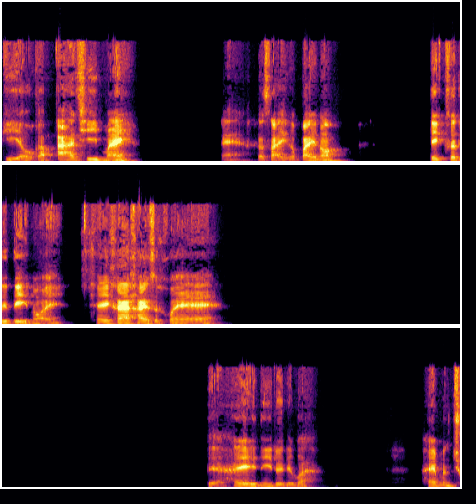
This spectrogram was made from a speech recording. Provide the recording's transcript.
เกี่ยวกับอาชีพไหมแหมก็ใส่เข้าไปเนาะติ๊กสถิติหน่อย ใช้ค่าไคสแควร์เดี๋ยวให้นี่ด้วยดีกว่า ให้มันโช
